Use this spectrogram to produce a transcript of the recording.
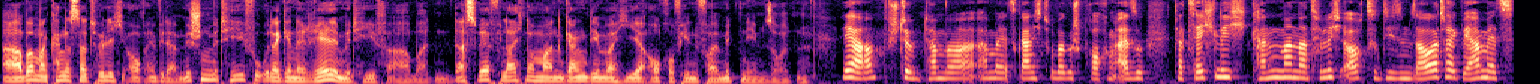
Aber man kann das natürlich auch entweder mischen mit Hefe oder generell mit Hefe arbeiten. Das wäre vielleicht nochmal ein Gang, den wir hier auch auf jeden Fall mitnehmen sollten. Ja, stimmt. Haben wir, haben wir jetzt gar nicht drüber gesprochen. Also tatsächlich kann man natürlich auch zu diesem Sauerteig, wir haben jetzt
